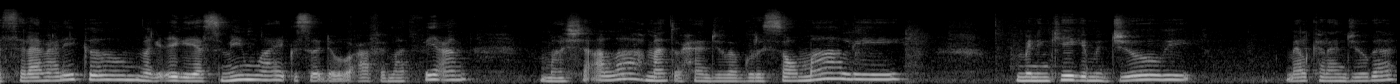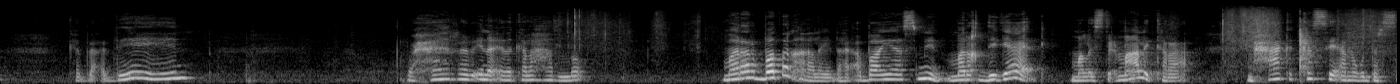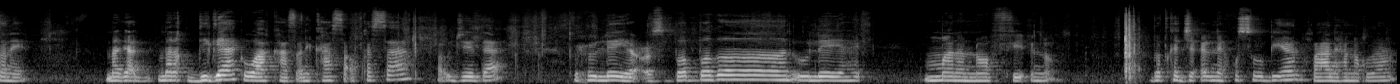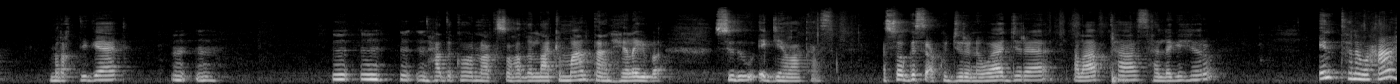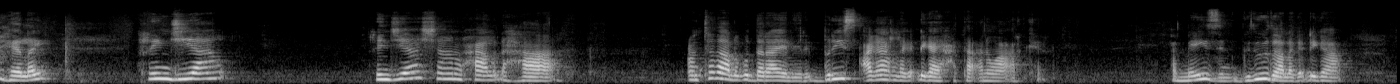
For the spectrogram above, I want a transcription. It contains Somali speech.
assalaamu calaykum magaceyga yaasmiin waaye ku soo dhawow caafimaad fiican maasha allah maanta waxaan joogaa guri soomaali mininkeyga ma joogi meel kalean joogaa kabacdeen waxaan rabay inaan idinkala hadlo. Marar badan aa lay dhahay abaa yaasmiin maraq digaag ma la isticmaali karaa maxaa ka kasee anagu darsanee maraq digaag waa kaas ani kaasa u kasaa waa u jeedaa wuxuu leeyahay cusbo badan uu leeyahay mana noo fiicno. Dadka jecel inay ku suubiyaan raali ha noqdaan. Maraq digaag hadda ka horna waa ka soo hadla laakiin maantaan helayba siduu u egyahay waa kaas. Asoo gasac ku jirana waa jiraa alaabtaas ha laga helo. Intana waxaan helay rinjiyaal rinjiyaashan waxaa la dhahaa cuntadaa lagu daraaya layiri bariis cagaar laga dhigaya xataa ani waa arkay. Amazing guduudaa laga dhigaa.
